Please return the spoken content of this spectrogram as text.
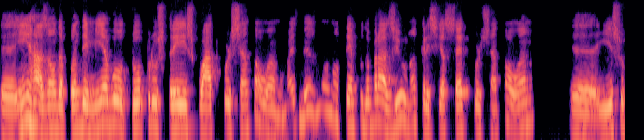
é, em razão da pandemia, voltou para os 3%, 4% ao ano. Mas mesmo no tempo do Brasil, né, crescia 7% ao ano, e isso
